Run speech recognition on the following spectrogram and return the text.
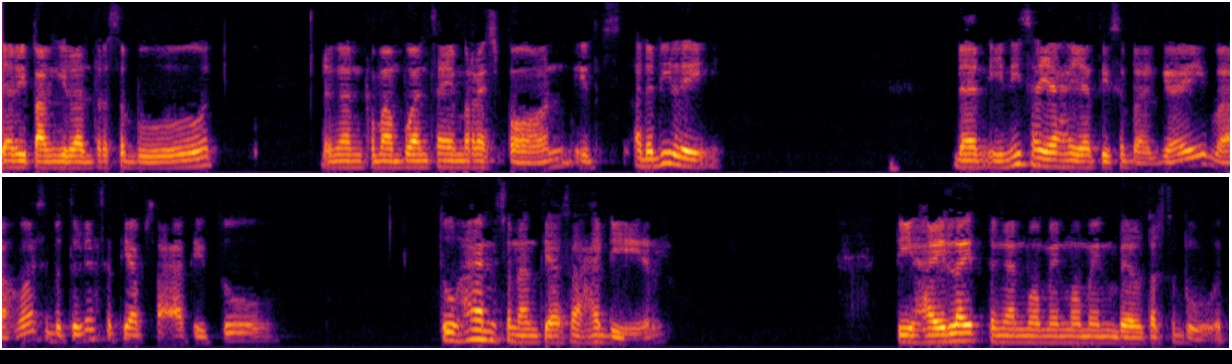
dari panggilan tersebut dengan kemampuan saya merespon itu ada delay. Dan ini saya hayati sebagai bahwa sebetulnya setiap saat itu Tuhan senantiasa hadir di highlight dengan momen-momen bel tersebut,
